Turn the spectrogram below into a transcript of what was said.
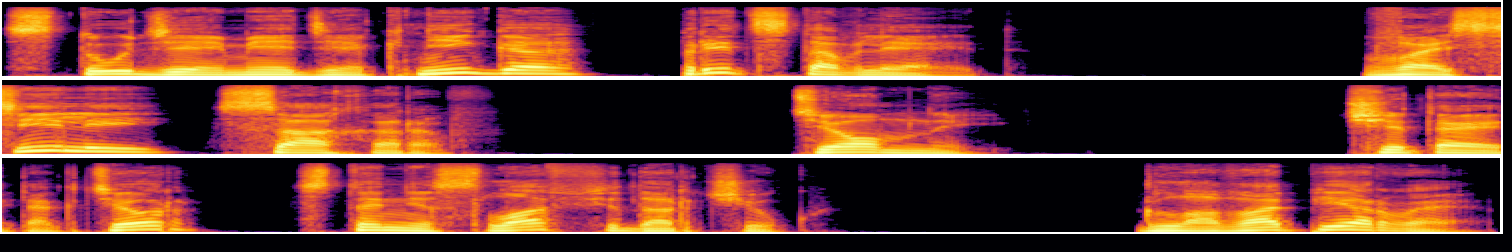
Студия «Медиакнига» представляет Василий Сахаров «Темный» Читает актер Станислав Федорчук Глава первая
